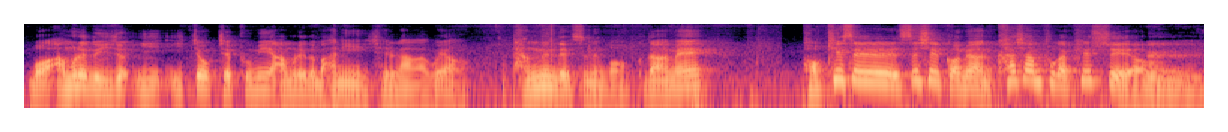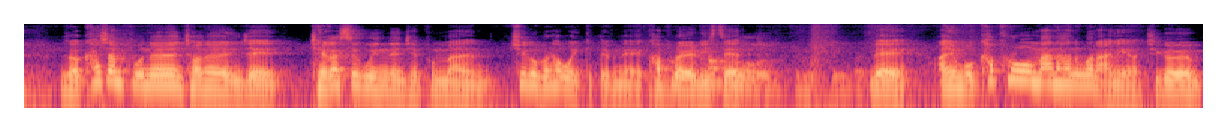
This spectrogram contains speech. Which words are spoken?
뭐 아무래도 이쪽, 이, 이쪽 제품이 아무래도 많이 제일 나가고요. 닦는 데 쓰는 거. 그 다음에 버킷을 쓰실 거면 카샴푸가 필수예요. 예, 예. 그래서 카샴푸는 저는 이제 제가 쓰고 있는 제품만 취급을 하고 있기 때문에 카프로의 리셋. 아, 카프로 들어가지고. 네. 아니면 뭐 카프로만 하는 건 아니에요. 지금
